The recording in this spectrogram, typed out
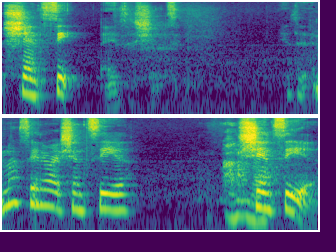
Shensi. Is it Shensi? Is it, am I saying it right? Shenseea? I don't know. Shenseea.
